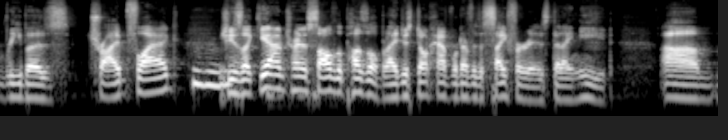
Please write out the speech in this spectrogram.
Reba's tribe flag. Mm-hmm. She's like, "Yeah, I'm trying to solve the puzzle, but I just don't have whatever the cipher is that I need." Um,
